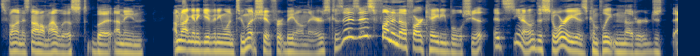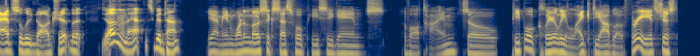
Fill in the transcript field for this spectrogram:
It's fun. It's not on my list, but I mean, I'm not going to give anyone too much shit for it being on theirs because it's, it's fun enough arcadey bullshit. It's, you know, the story is complete and utter, just absolute dog shit. But other than that, it's a good time. Yeah, I mean, one of the most successful PC games of all time. So people clearly like Diablo 3. It's just,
